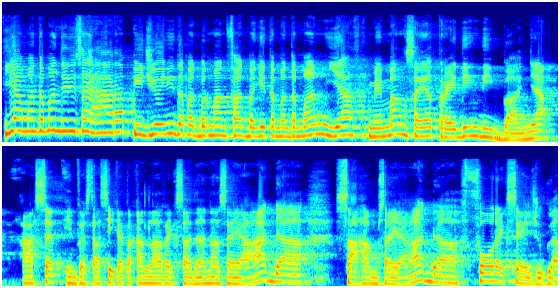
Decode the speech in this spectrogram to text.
Ya teman-teman, jadi saya harap video ini dapat bermanfaat bagi teman-teman. Ya, memang saya trading di banyak aset investasi. Katakanlah reksadana saya ada, saham saya ada, forex saya juga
